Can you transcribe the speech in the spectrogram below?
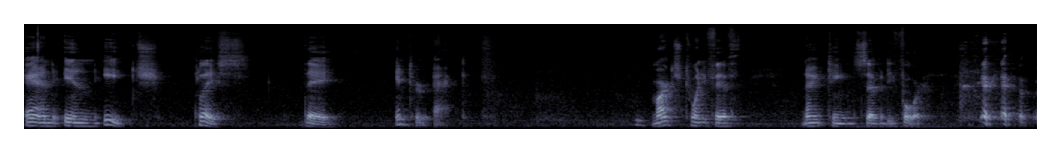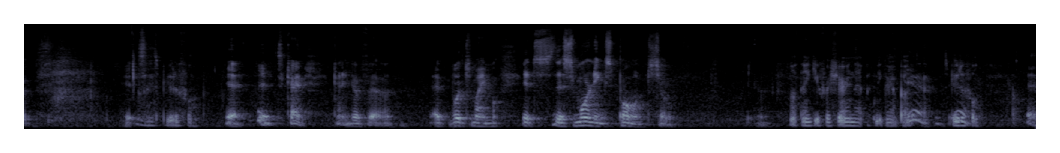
and in each place they interact. March 25th, 1974. it's, That's beautiful. Yeah, it's kind kind of uh, what's my it's this morning's poem. So. Well, thank you for sharing that with me, Grandpa. Yeah, it's beautiful. Yeah. yeah.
